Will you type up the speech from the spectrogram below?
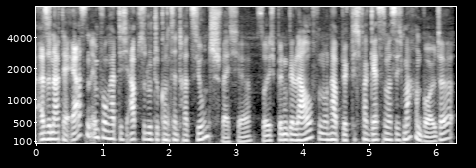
Also nach der ersten Impfung hatte ich absolute Konzentrationsschwäche. So, ich bin gelaufen und habe wirklich vergessen, was ich machen wollte.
